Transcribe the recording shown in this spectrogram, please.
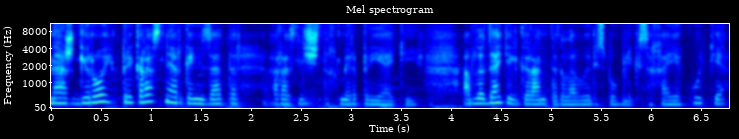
Наш герой – прекрасный организатор различных мероприятий, обладатель гранта главы Республики Саха-Якутия,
